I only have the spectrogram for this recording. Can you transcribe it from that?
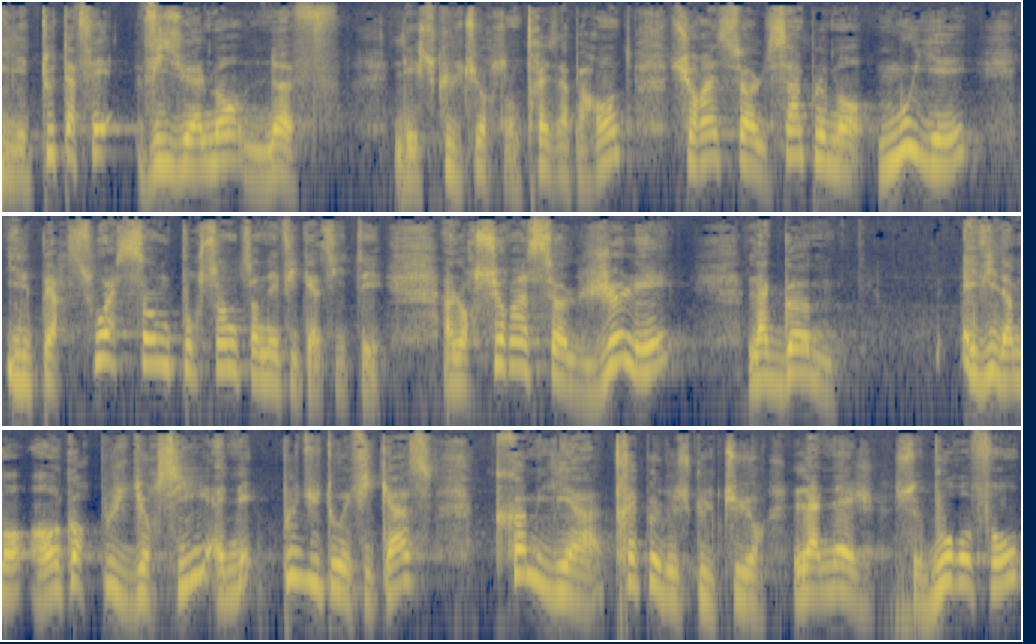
il est tout à fait visuellement neuf. Les sculptures sont très apparentes. Sur un sol simplement mouillé, il perd 60% de son efficacité. Alors sur un sol gelé, la gomme évidemment a encore plus durci, elle n'est plus du tout efficace. Comme il y a très peu de sculptures, la neige se bourre au fond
